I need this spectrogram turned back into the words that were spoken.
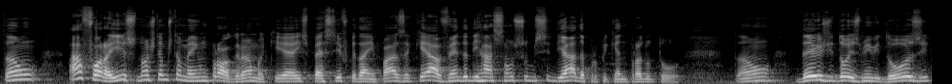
Então, afora isso, nós temos também um programa que é específico da Empasa, que é a venda de ração subsidiada para o pequeno produtor. Então, desde 2012,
